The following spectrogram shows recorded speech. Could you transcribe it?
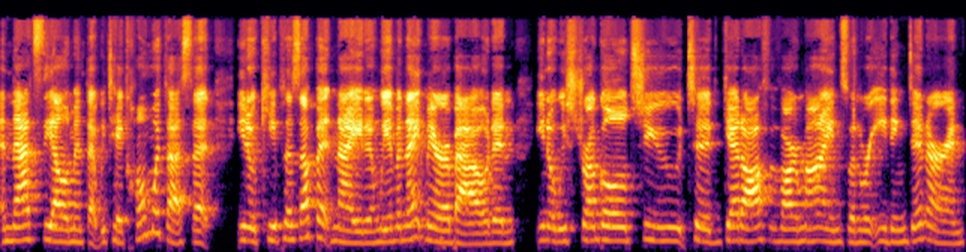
And that's the element that we take home with us that, you know, keeps us up at night and we have a nightmare about. And, you know, we struggle to to get off of our minds when we're eating dinner. And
